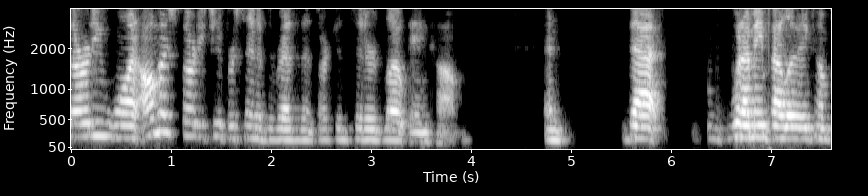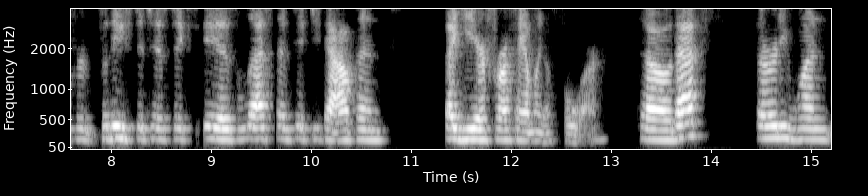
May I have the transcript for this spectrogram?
31, almost 32% of the residents are considered low income. And that, what I mean by low income for, for these statistics is less than 50,000 a year for a family of four. So that's 31,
